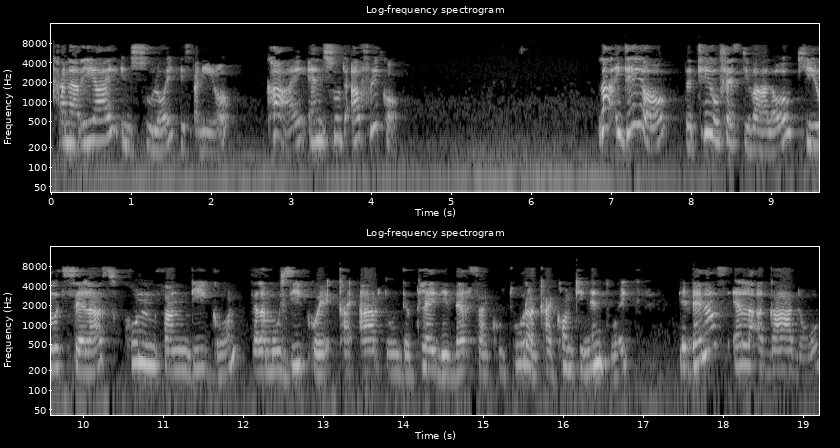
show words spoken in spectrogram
Canariae insuloi Hispanio, kai en Sud Africo. La ideo de tiu festivalo, kiu celas kun fandigon de la muzikoj kaj arto de plej diversaj kultura kaj kontinentoj, devenas el la agado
